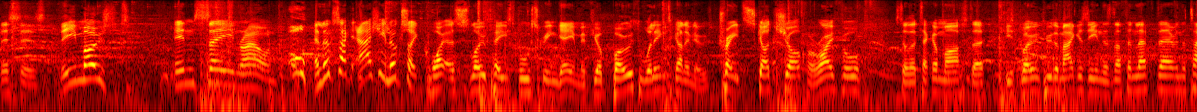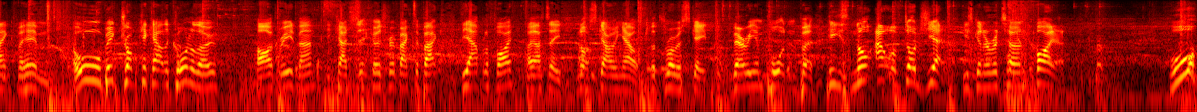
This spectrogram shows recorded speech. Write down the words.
This is the most insane round. Oh! It looks like it actually looks like quite a slow-paced full-screen game if you're both willing to kind of you know, trade Scud Shot for rifle. Still the Tekken Master. He's blowing through the magazine. There's nothing left there in the tank for him. Oh, big drop kick out the corner though. Hard read, man. He catches it, goes for it back to back. The amplify. Hayate not scouting out. The throw escape, very important, but he's not out of dodge yet. He's going to return fire. Oh!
